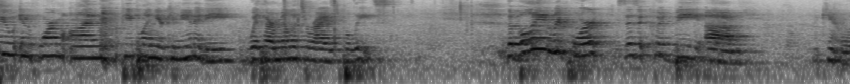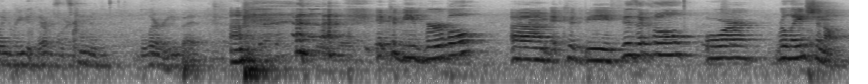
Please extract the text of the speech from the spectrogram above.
to inform on people in your community with our militarized police. The bullying report says it could be, um, I can't really read it there because it's kind of blurry, but um, it could be verbal, um, it could be physical, or relational.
